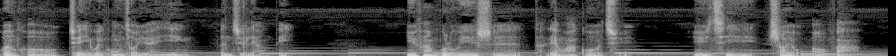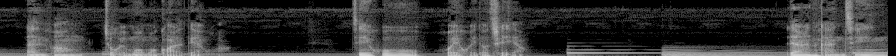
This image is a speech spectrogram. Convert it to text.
婚后却因为工作原因分居两地。女方不如意时打电话过去，语气稍有爆发，男方就会默默挂了电话，几乎回回都这样。两人的感情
